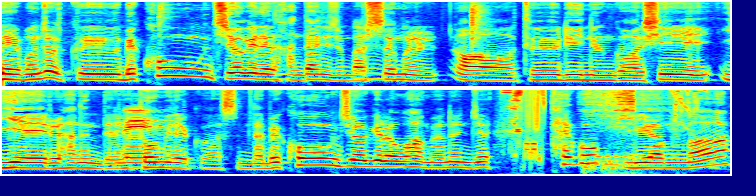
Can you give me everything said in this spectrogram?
예, 먼저 그 메콩 지역에 대해서 간단히 음. 좀 말씀을 어, 드리는 것이 이해를 하는데 네. 도움이 될 것 같습니다. 메콩 지역이라고 하면은 이제 태국, 미얀마, 어,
